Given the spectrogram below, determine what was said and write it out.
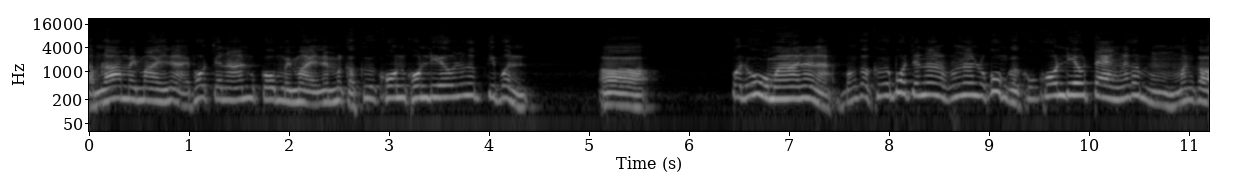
ตำราใหม่ๆนะพจนานุกรมใหม่ๆนั่นมันก็คือคนคนเดียวนะครับที่เพิ่นเอ่อ เพิ่นอู้มานั่นน่ะ มันก็คือพจนานุกรมก็คือคนเดียวแต่งนะครับอืมมันก็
